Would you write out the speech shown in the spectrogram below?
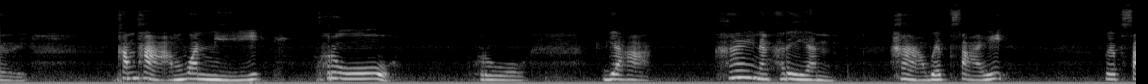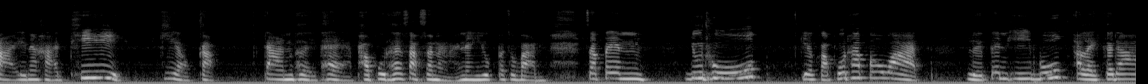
เลยคำถามวันนี้ ครู ครู อยากให้นักเรียนหาเว็บไซต์ เว็บไซต์นะคะที่ เกี่ยวกับการเผยแผ่พระพุทธศาสนาในยุคปัจจุบัน จะเป็น YouTube เกี่ยวกับพุทธประวัติ หรือเป็นอีบุ๊กอะไรก็ได้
